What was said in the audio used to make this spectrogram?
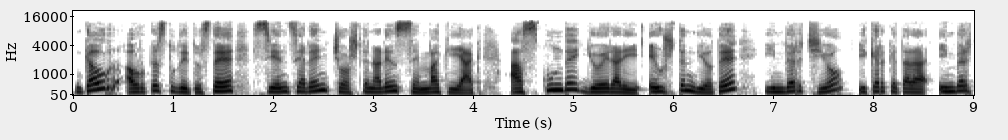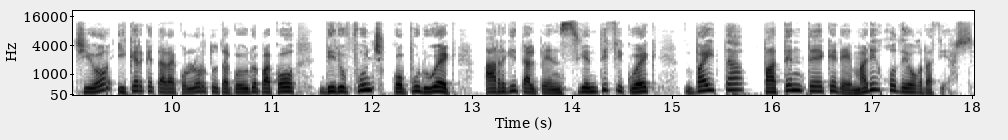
Gaur aurkeztu dituzte zientziaren txostenaren zenbakiak. Azkunde joerari eusten diote inbertsio, ikerketara inbertsio, ikerketarako lortutako Europako diru funts kopuruek, argitalpen zientifikoek, baita patenteek ere, marijo deograziaz.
